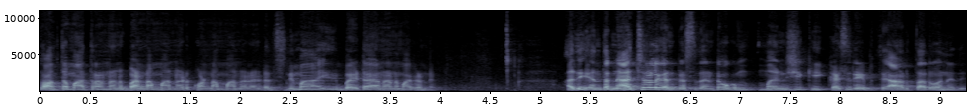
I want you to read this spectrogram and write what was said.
సో అంత మాత్రం నన్ను బండమ్మ అన్నాడు కొండమ్మ అన్నాడు అంటే అది సినిమా ఇది బయట అని అనమాకండి. అది ఎంత న్యాచురల్గా అనిపిస్తుంది అంటే ఒక మనిషికి కసి రేపితే ఆడతారు అనేది.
